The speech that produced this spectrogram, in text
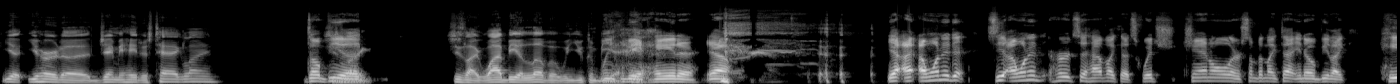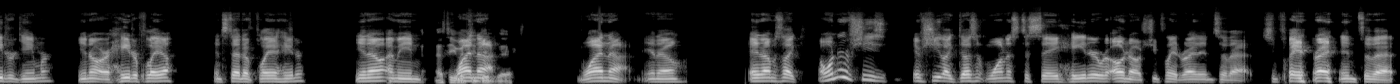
You, you heard uh, Jamie Hayter's tagline? Don't be a like, she's like, why be a lover when you can be, a, can be a hater? hater. Yeah. yeah, I, I wanted to see. I wanted her to have like a Twitch channel or something like that. You know, be like hater gamer, you know, or hater player instead of play a hater. You know, I mean, I Why not? why not? You know, and I was like, I wonder if she's if she like doesn't want us to say hater. Oh no, she played right into that. She played right into that.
